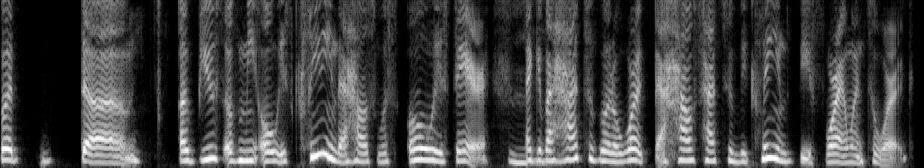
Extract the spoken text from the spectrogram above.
But the abuse of me always cleaning the house was always there. Mm-hmm. Like if mm. I had to go to work, the house had to be cleaned before I went to work.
